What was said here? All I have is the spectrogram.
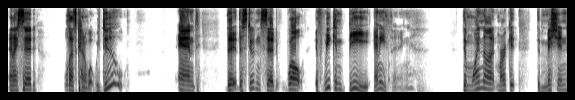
And I said, well, that's kind of what we do. And the, the student said, well, if we can be anything, then why not market the mission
